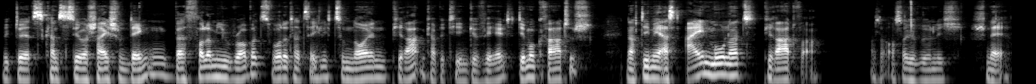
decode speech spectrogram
Victor, jetzt kannst du dir wahrscheinlich schon denken, Bartholomew Roberts wurde tatsächlich zum neuen Piratenkapitän gewählt, demokratisch, nachdem er erst einen Monat Pirat war. Also außergewöhnlich schnell.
